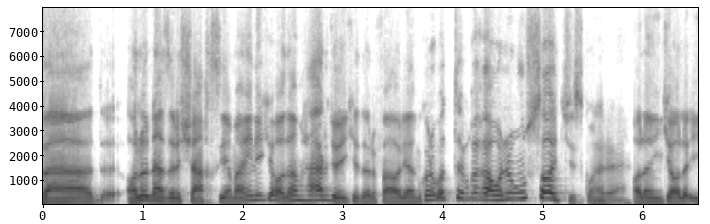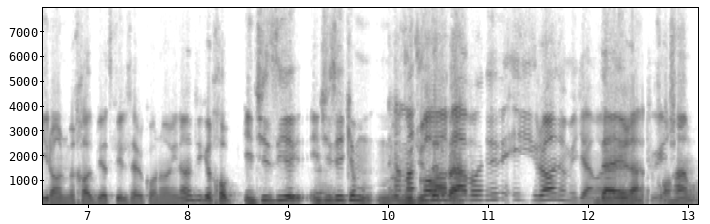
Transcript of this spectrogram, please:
و حالا نظر شخصی من اینه که آدم هر جایی که داره فعالیت می‌کنه با طبق قوانین اون سایت چیز کنه. آره. حالا اینکه حالا ایران می‌خواد بیاد فیلتر کنه اینا دیگه خب این چیزیه این چیزیه که وجود داره قوانین ایرانو میگم آره. دقیقاً خب همون.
